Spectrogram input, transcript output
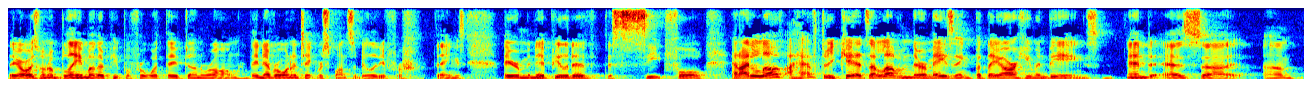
They always want to blame other people for what they've done wrong. They never want to take responsibility for things. They are manipulative, deceitful. And I love, I have three kids. I love them. They're amazing. But they are human beings. And as uh, um,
